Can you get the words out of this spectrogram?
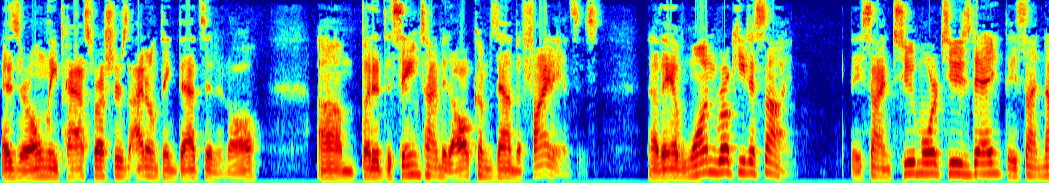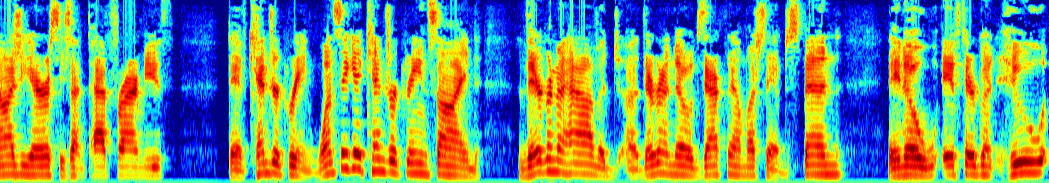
as their only pass rushers. I don't think that's it at all. Um, but at the same time, it all comes down to finances. Now they have one rookie to sign. They signed two more Tuesday. They signed Najee Harris. They signed Pat Freiermuth. They have Kendrick Green. Once they get Kendrick Green signed, they're going to have a. Uh, they're going to know exactly how much they have to spend. They know if they're going who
